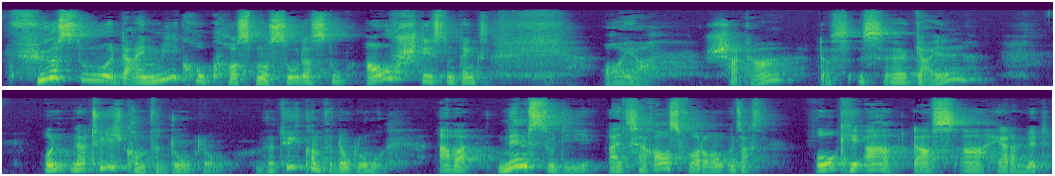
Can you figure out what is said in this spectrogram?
führst du nur deinen Mikrokosmos so, dass du aufstehst und denkst, oh ja, Schaka, das ist äh, geil. Und natürlich kommt Verdunklung. Natürlich kommt Verdunklung hoch. Aber nimmst du die als Herausforderung und sagst, Okay, ah, das, ah, her damit.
